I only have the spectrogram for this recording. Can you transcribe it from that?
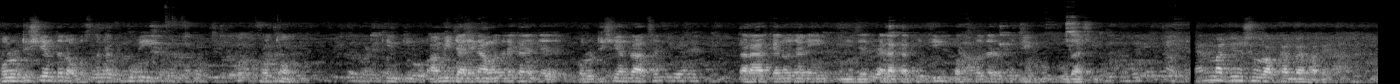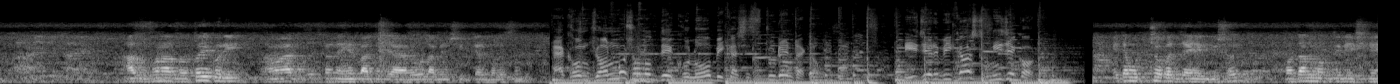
পলিটিশিয়ানদের অবস্থাটা খুবই প্রথম। কিন্তু আমি জানি না আমাদের এখানে যে পলিটিশিয়ানরা আছেন, তারা কেন জানি নিজের এলাকার প্রতি, কক্সবাজারের প্রতি খুব উদাসীন। সুরক্ষার ব্যাপারে। আলোচনা যতই করি আমার স্নেহের বাতিজা রোল আমিন শিকদার বলেছেন। এখন জন্ম সনদ দিয়ে খোলো বিকাশ স্টুডেন্ট অ্যাকাউন্ট নিজের বিকাশ নিজে কর। এটা উচ্চ পর্যায়ের বিষয়। প্রধানমন্ত্রী সে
